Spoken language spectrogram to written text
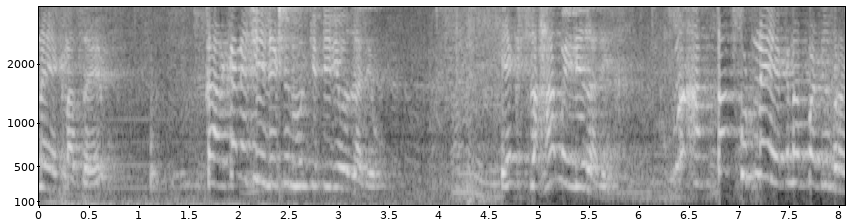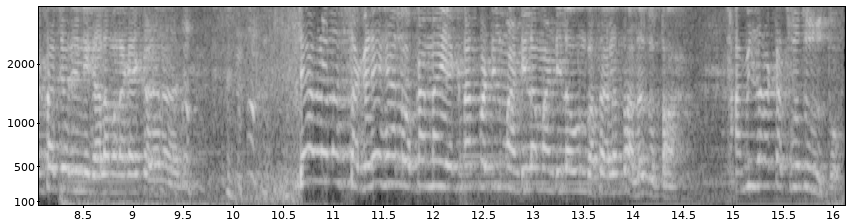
कळत नाही एकनाथ साहेब कारखान्याचे इलेक्शन होऊन किती दिवस झाले हो? एक सहा महिने झाले. मग आत्ताच कुठनं एकनाथ पाटील भ्रष्टाचारी निघाला मला काही कळणार झालं. त्यावेळेला सगळ्या ह्या लोकांना एकनाथ पाटील मांडीला मांडी लावून बसायला चालत होता. आम्ही जरा कचवतच होतो.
